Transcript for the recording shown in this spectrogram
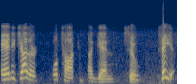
and each other. We'll talk again soon. See you.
